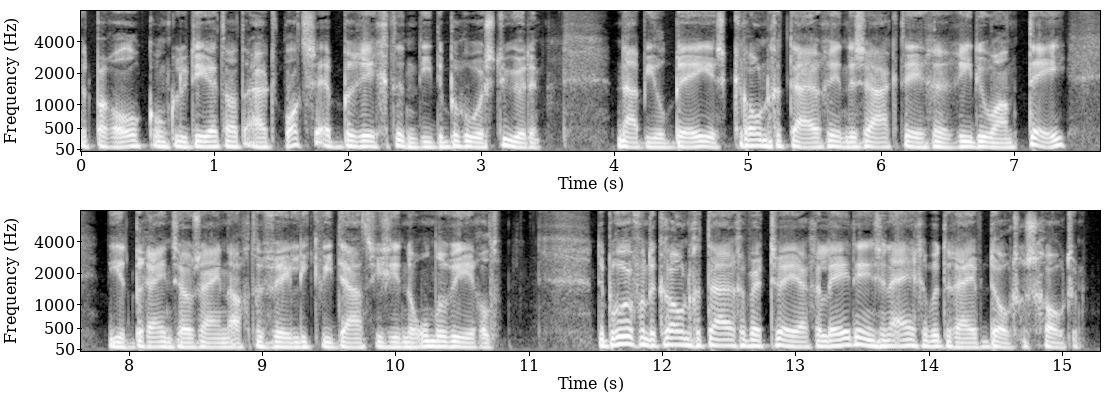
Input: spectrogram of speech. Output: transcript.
Het parool concludeert dat uit WhatsApp-berichten die de broer stuurde. Nabil B. is kroongetuige in de zaak tegen Ridouan T., die het brein zou zijn achter veel liquidaties in de onderwereld. De broer van de kroongetuige werd twee jaar geleden in zijn eigen bedrijf doodgeschoten.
